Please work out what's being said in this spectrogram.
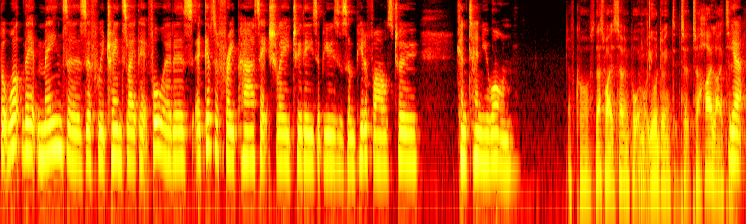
But what that means is, if we translate that forward, is it gives a free pass actually to these abusers and pedophiles to continue on. Of course. That's why it's so important what you're doing to, to, to highlight it. Yeah.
